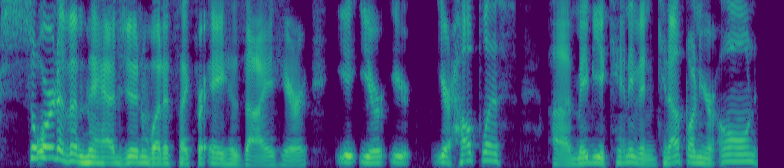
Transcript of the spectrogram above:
sort of imagine what it's like for Ahaziah here. You, you're you're you're helpless. Uh, maybe you can't even get up on your own,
